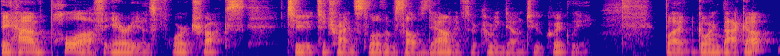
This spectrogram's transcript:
they have pull off areas for trucks to to try and slow themselves down if they're coming down too quickly. But going back up,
